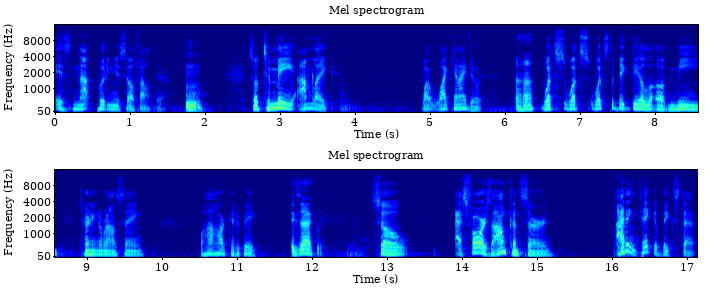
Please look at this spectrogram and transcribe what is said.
is not putting yourself out there. Mm. So to me, I'm like, why, why can't I do it? Uh-huh. What's what's what's the big deal of me turning around saying, well, how hard could it be? Exactly. So, as far as I'm concerned, I didn't take a big step.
